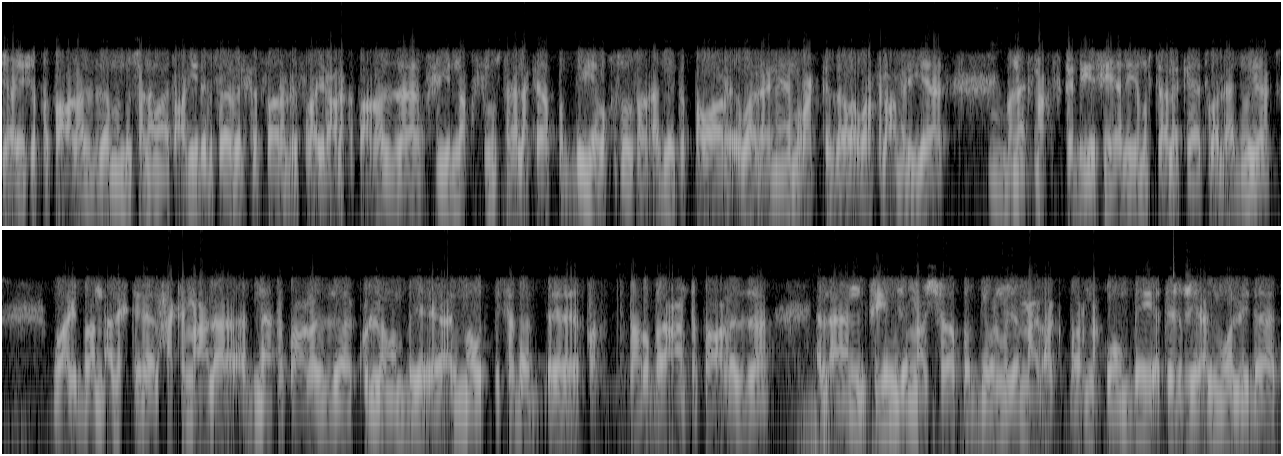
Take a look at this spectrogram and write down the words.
يعيش قطاع غزة منذ سنوات عديدة بسبب الحصار الإسرائيلي على قطاع غزة. في نقص مستهلكات طبية وخصوصا أدوية الطوارئ والعناية المركزه وغرف العمليات. هناك نقص كبير في هذه المستهلكات والأدوية. وأيضا الاحتلال حكم على أبناء قطاع غزة كلهم بالموت بسبب قطع الكهرباء عن قطاع غزة. الآن في مجمع الشفاء الطبي والمجمع الأكبر نقوم بتشغيل المولدات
